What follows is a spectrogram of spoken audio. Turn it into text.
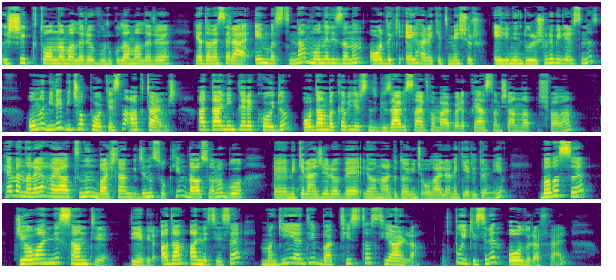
ışık tonlamaları, vurgulamaları ya da mesela en basitinden Mona Lisa'nın oradaki el hareketi meşhur elinin duruşunu bilirsiniz. Onu bile birçok portresine aktarmış. Hatta linklere koydum. Oradan bakabilirsiniz. Güzel bir sayfa var böyle kıyaslamış anlatmış falan. Hemen araya hayatının başlangıcını sokayım. Daha sonra bu e, Michelangelo ve Leonardo da Vinci olaylarına geri döneyim. Babası Giovanni Santi diye bir adam. Annesi ise Magia di Battista Ciarla. Bu ikisinin oğlu Rafael.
